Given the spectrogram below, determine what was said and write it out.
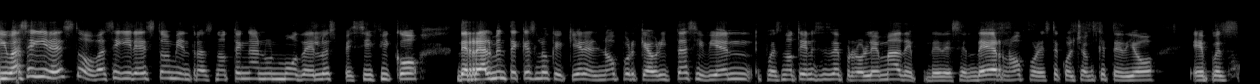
Y va a seguir esto, va a seguir esto mientras no tengan un modelo específico de realmente qué es lo que quieren, ¿no? Porque ahorita si bien pues no tienes ese problema de, descender, ¿no? Por este colchón que te dio, eh, pues,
